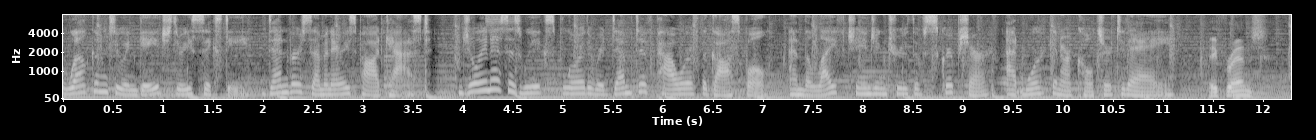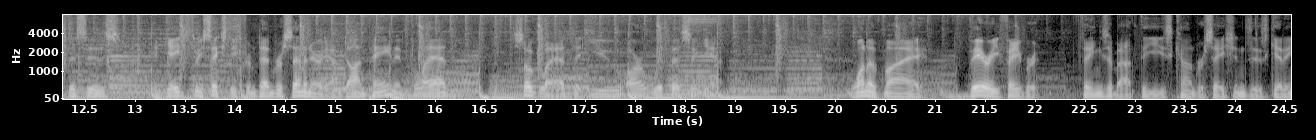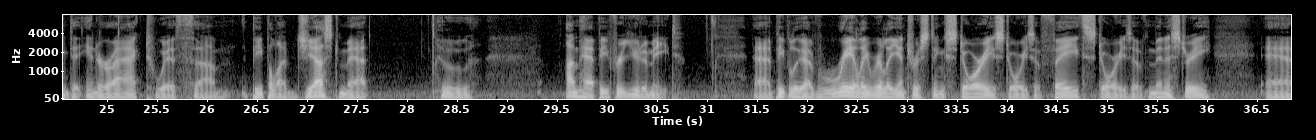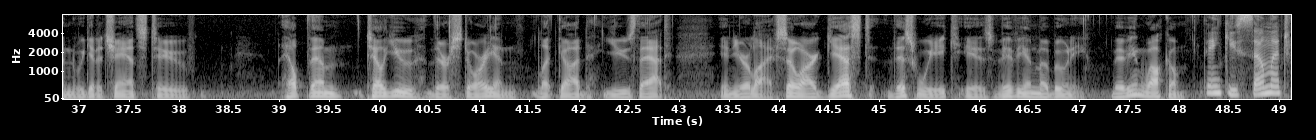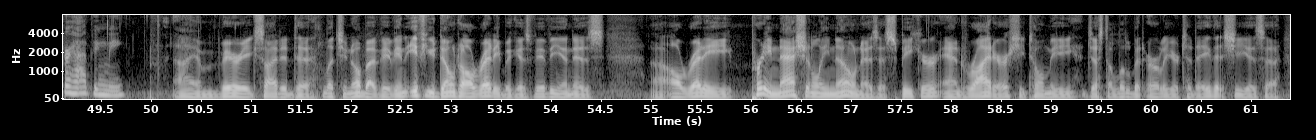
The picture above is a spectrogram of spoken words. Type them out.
Welcome to Engage 360, Denver Seminary's podcast. Join us as we explore the redemptive power of the gospel and the life changing truth of Scripture at work in our culture today. Hey, friends, this is Engage 360 from Denver Seminary. I'm Don Payne and glad, so glad that you are with us again. One of my very favorite things about these conversations is getting to interact with um, people I've just met who I'm happy for you to meet. Uh, people who have really, really interesting stories, stories of faith, stories of ministry, and we get a chance to help them tell you their story and let God use that in your life. So, our guest this week is Vivian Mabuni. Vivian, welcome. Thank you so much for having me. I am very excited to let you know about Vivian, if you don't already, because Vivian is uh, already pretty nationally known as a speaker and writer. She told me just a little bit earlier today that she is a,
